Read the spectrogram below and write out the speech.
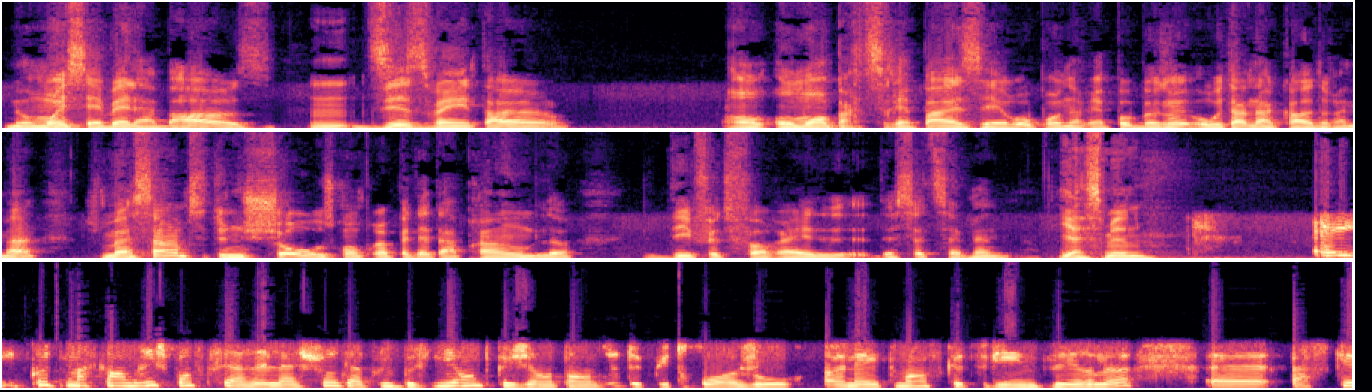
mais au moins, c'est bien la base, 10, mm. 20 heures, au moins, on partirait pas à zéro, puis on n'aurait pas besoin autant d'encadrement. Je me sens que c'est une chose qu'on pourrait peut-être apprendre des feux de forêt de, de cette semaine. Yasmine écoute, Marc-André, je pense que c'est la chose la plus brillante que j'ai entendue depuis trois jours, honnêtement, ce que tu viens de dire là. Euh, parce que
